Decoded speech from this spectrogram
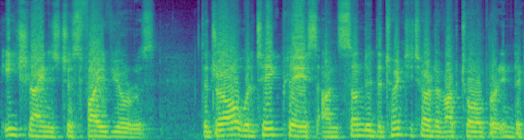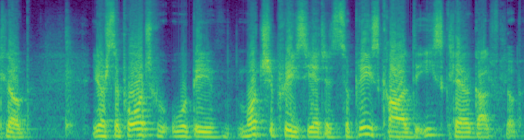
Each line is just 5 euros. The draw will take place on Sunday the 23rd of October in the club. Your support would be much appreciated, so please call the East Clare Golf Club.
